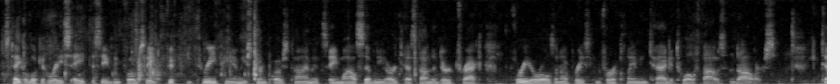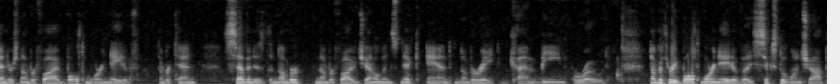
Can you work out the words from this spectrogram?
Let's take a look at race 8 this evening, folks, 8.53 p.m. Eastern Post Time. It's a mile 70 yard test on the dirt track, three-year-olds and up racing for a claiming tag of $12,000. Contenders number 5, Baltimore native, number 10, Seven is the number. Number five, Gentleman's Nick. And number eight, Gambine Road. Number three, Baltimore native, a six to one chop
